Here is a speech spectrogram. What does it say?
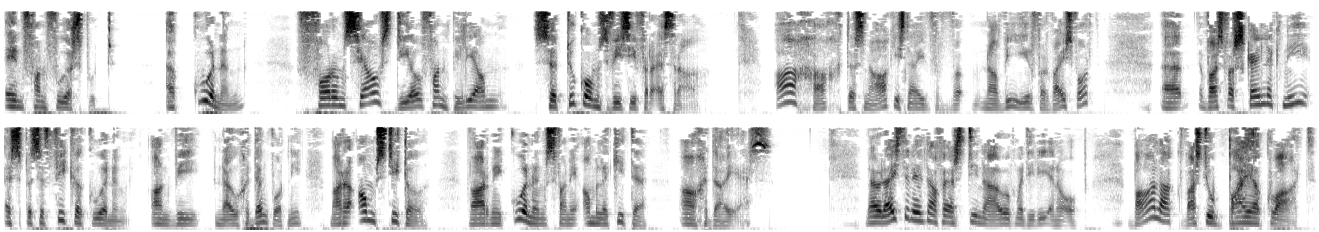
en van voorspoed. 'n Koning vorm selfs deel van Biliam se toekomsvisie vir Israel. Agag, dis nakies na, na wie hier verwys word, uh, was waarskynlik nie 'n spesifieke koning aan wie nou gedink word nie, maar 'n amptstitel waarmee konings van die Amalekiete aangedui is. Nou luister net na vers 10 hou ek met hierdie ene op. Balak was toe baie kwaad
